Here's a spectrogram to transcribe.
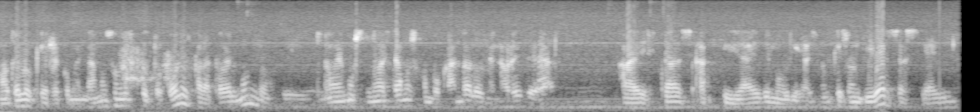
nosotros lo que recomendamos son los protocolos para todo el mundo. No hemos, no estamos convocando a los menores de edad a estas actividades de movilización que son diversas y hay,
